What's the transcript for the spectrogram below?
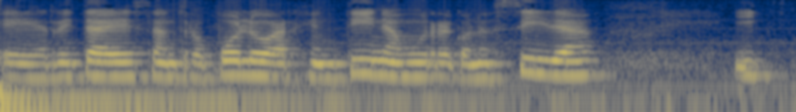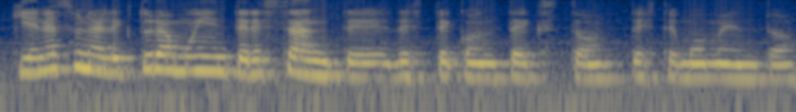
Eh, Rita es antropóloga argentina, muy reconocida, y quien hace una lectura muy interesante de este contexto, de este momento.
